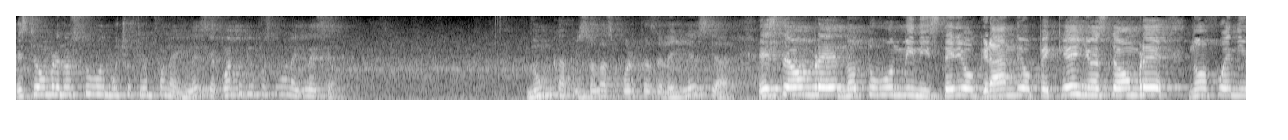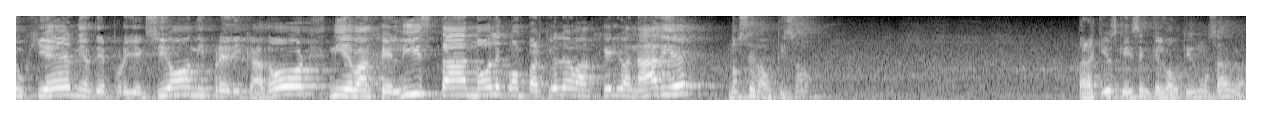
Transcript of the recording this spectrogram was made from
Este hombre no estuvo mucho tiempo en la iglesia. ¿Cuánto tiempo estuvo en la iglesia? Nunca pisó las puertas de la iglesia. Este hombre no tuvo un ministerio grande o pequeño. Este hombre no fue ni ujier, ni el de proyección, ni predicador, ni evangelista. No le compartió el evangelio a nadie. No se bautizó. Para aquellos que dicen que el bautismo salva.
